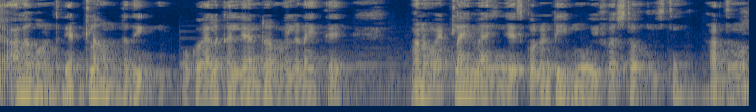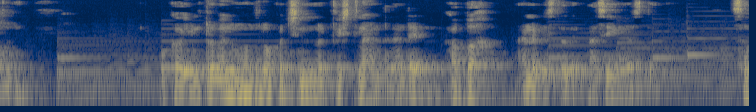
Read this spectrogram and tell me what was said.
చాలా బాగుంటుంది. ఎట్లా ఉంటుంది? ఒకవేళ కళ్యాణ్ రామ్ విలన్ అయితే మనం ఎట్లా ఇమాజిన్ చేసుకోవాలంటే ఈ మూవీ ఫస్ట్ హాఫ్ చూస్తే అర్థమవుతుంది. ఒక ఇంటర్వెల్ ముందులో ఒక చిన్న ట్విస్ట్ లాంటిది అంటే అబ్బా అనిపిస్తుంది ఆ సీన్ వస్తే. సో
